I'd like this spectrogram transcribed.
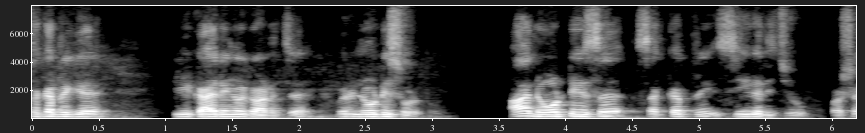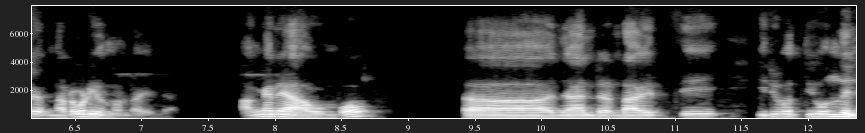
സെക്രട്ടറിക്ക് ഈ കാര്യങ്ങൾ കാണിച്ച് ഒരു നോട്ടീസ് കൊടുത്തു. ആ നോട്ടീസ് സെക്രട്ടറി സ്വീകരിച്ചു പക്ഷേ നടപടിയൊന്നും ഉണ്ടായില്ല. അങ്ങനെ ആവുമ്പോൾ ഞാൻ രണ്ടായിരത്തി ഇരുപത്തി ഒന്നിൽ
